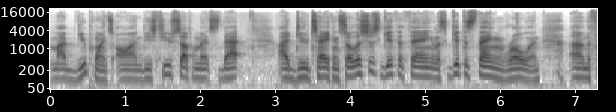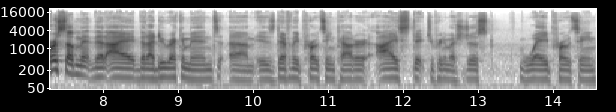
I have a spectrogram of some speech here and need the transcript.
my viewpoints on these few supplements that I do take. And so let's just get the thing, let's get this thing rolling. Um, the first supplement that I that I do recommend um, is definitely protein powder. I stick to pretty much just whey protein.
